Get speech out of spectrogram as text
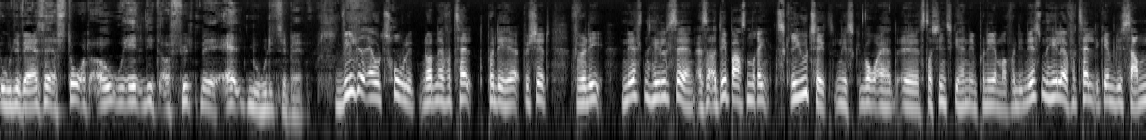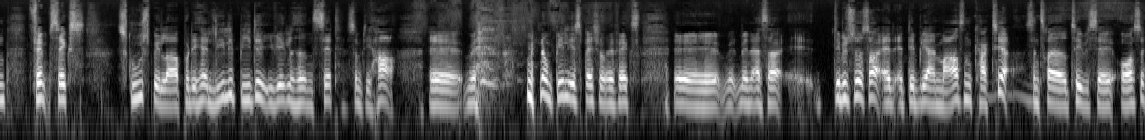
universet er stort og uendeligt og fyldt med alt muligt simpelthen. Hvilket er utroligt, når den er fortalt på det her budget, fordi næsten hele serien, altså, og det er bare sådan rent skriveteknisk, hvor at, øh, Straczynski han imponerer mig, fordi næsten hele er fortalt igennem de samme 5-6 skuespillere på det her lille bitte i virkeligheden sæt, som de har, øh, med, med nogle billige special effects. Øh, men, men altså, det betyder så, at, at det bliver en meget sådan karaktercentreret tv-serie også.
